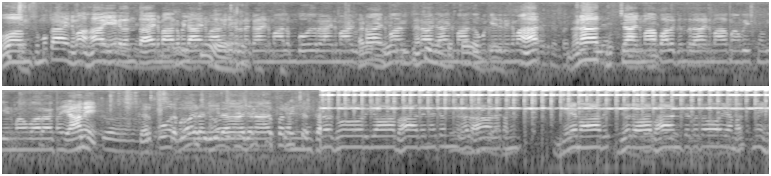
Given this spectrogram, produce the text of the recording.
ओम सुमुखाय नमः एकदंताय नमः कपिलाय नमः गजकर्णकाय नमः लंबोदराय नमः विकटाय नमः विघ्नराजाय नमः धूमकेतुवे नमः गणाध्यक्षाय नमः पालचंद्राय नमः महाविष्णुवे नमः वाराकायामे कर्पूर मंगलनीराजनाथ्यं करधोर्या भादनचन्द्रलालकम् ಚಂದ್ರಧಾರಕಂ ನೇಮಾ ವಿದ್ಯುದೋ ಭಾಂತಿ ಕುತೋಯಮಗ್ನಿಃ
